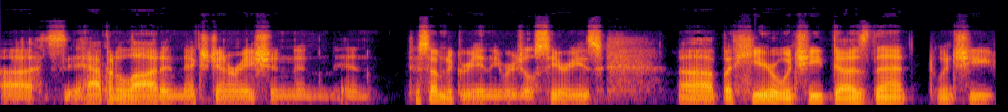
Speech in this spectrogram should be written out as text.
uh, it happened a lot in Next Generation and and to some degree in the original series. Uh, but here, when she does that, when she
